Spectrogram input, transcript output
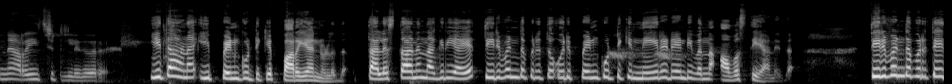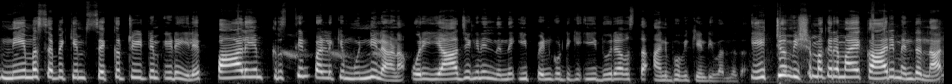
എന്നെ അറിയിച്ചിട്ടില്ല ഇതുവരെ. ഇതാണ് ഈ പെൺകുട്ടിക്ക് പറയാനുള്ളത്. തലസ്ഥാന നഗരിയായ തിരുവനന്തപുരത്ത് ഒരു പെൺകുട്ടിക്ക് നേരിടേണ്ടി വന്ന അവസ്ഥയാണിത്. തിരുവനന്തപുരത്തെ നിയമസഭയ്ക്കും സെക്രട്ടേറിയറ്റും ഇടയിലെ പാളയം ക്രിസ്ത്യൻ പള്ളിക്ക് മുന്നിലാണ് ഒരു യാചകനിൽ നിന്ന് ഈ പെൺകുട്ടിക്ക് ഈ ദുരവസ്ഥ അനുഭവിക്കേണ്ടി വന്നത്. ഏറ്റവും വിഷമകരമായ കാര്യം എന്തെന്നാൽ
